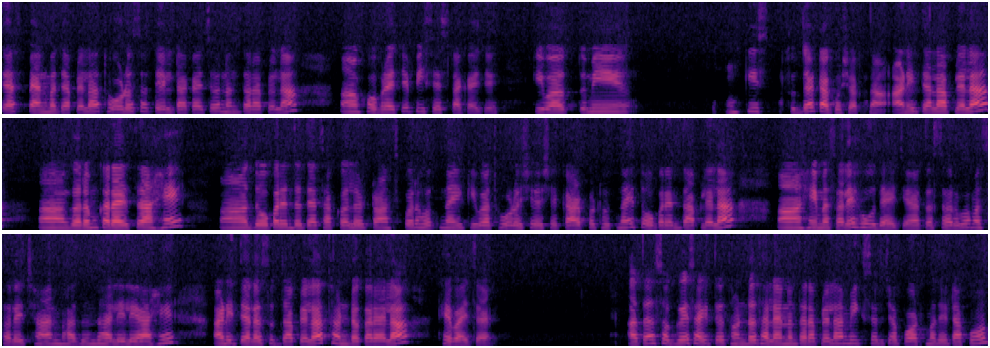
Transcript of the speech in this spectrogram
त्याच पॅनमध्ये आपल्याला थोडंसं तेल टाकायचं नंतर आपल्याला खोबऱ्याचे पीसेस टाकायचे. किंवा तुम्ही किससुद्धा टाकू शकता. आणि त्याला आपल्याला गरम करायचं आहे. जोपर्यंत त्याचा कलर ट्रान्सफर होत नाही किंवा थोडेसे असे काळपट होत नाही तोपर्यंत आपल्याला हे मसाले होऊ द्यायचे. आता सर्व मसाले छान भाजून झालेले आहे. आणि त्यालासुद्धा आपल्याला थंड करायला ठेवायचं आहे. आता सगळे साहित्य थंड झाल्यानंतर आपल्याला मिक्सरच्या पॉटमध्ये टाकून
